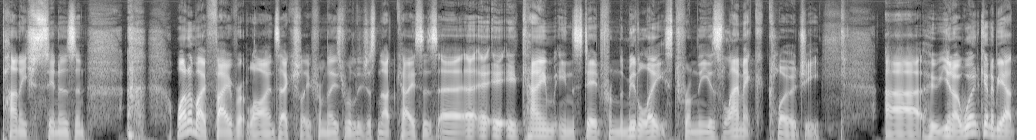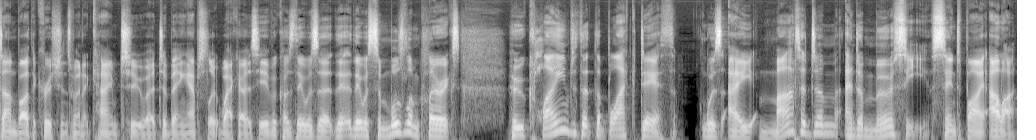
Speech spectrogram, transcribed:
punish sinners. And one of my favourite lines, actually, from these religious nutcases, uh, uh, it, it came instead from the Middle East, from the Islamic clergy. Uh, who you know weren't going to be outdone by the Christians when it came to uh, to being absolute wackos here, because there was a there, there some Muslim clerics who claimed that the Black Death was a martyrdom and a mercy sent by Allah.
